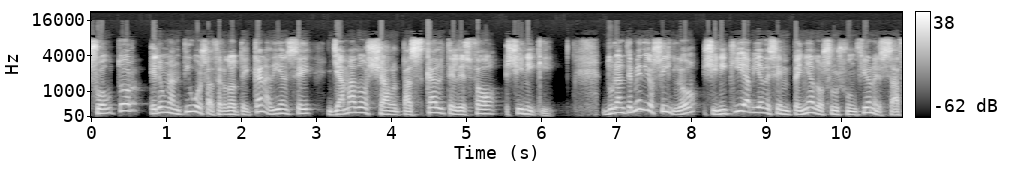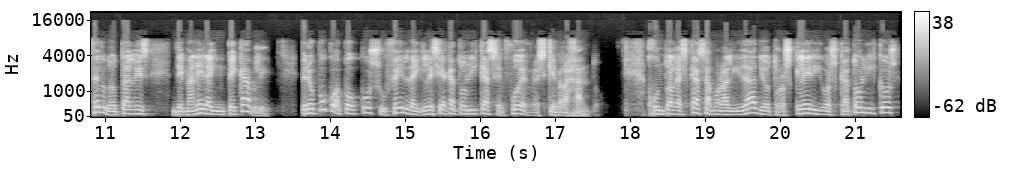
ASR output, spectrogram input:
su autor era un antiguo sacerdote canadiense llamado Charles Pascal Telesphore Chiniquy. Durante medio siglo, Chiniquy había desempeñado sus funciones sacerdotales de manera impecable, pero poco a poco su fe en la Iglesia católica se fue resquebrajando junto a la escasa moralidad de otros clérigos católicos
